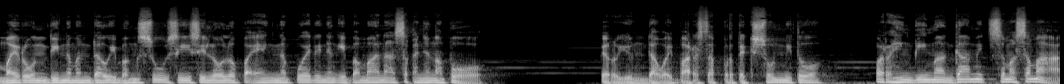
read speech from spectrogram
Mayroon din naman daw ibang susi si Lolo Paeng na pwede niyang ipamana sa kanyang apo pero yun daw ay para sa proteksyon nito para hindi magamit sa masama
